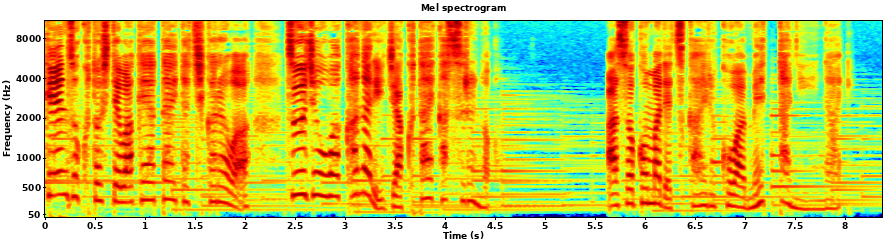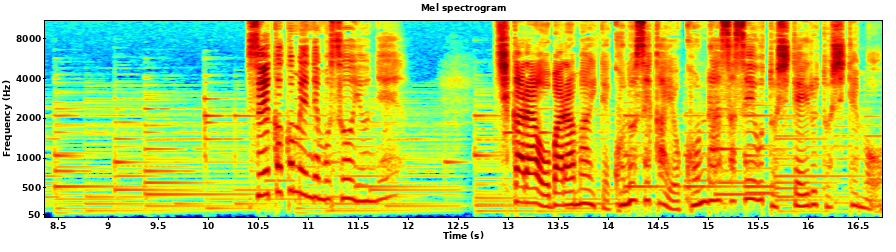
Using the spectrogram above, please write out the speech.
眷属として分け与えた力は通常はかなり弱体化するのあそこまで使える子はめったにいない性格面でもそうよね力をばらまいてこの世界を混乱させようとしているとしても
